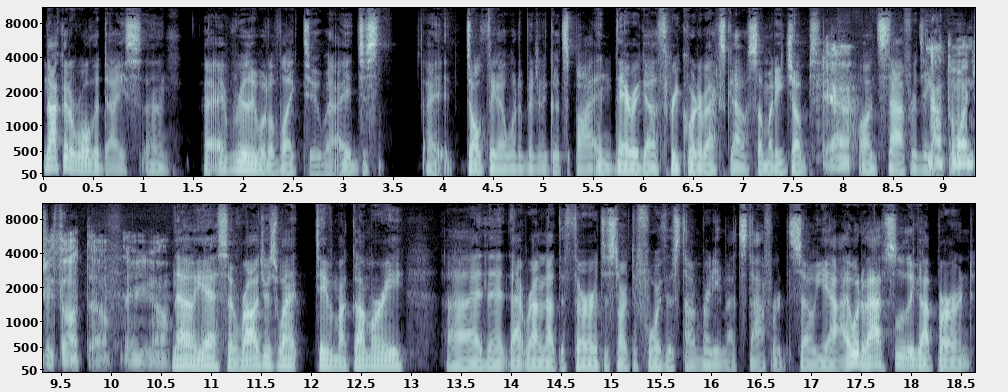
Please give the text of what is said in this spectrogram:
Not going to roll the dice. Uh, I really would have liked to, but I just I don't think I would have been in a good spot. And there we go. Three quarterbacks go. Somebody jumps yeah. on Stafford's. Not the ones you thought, though. There you go. No, yeah. So Rodgers went, David Montgomery, uh, and then that rounded out the third to start the fourth is Tom Brady and Matt Stafford. So yeah, I would have absolutely got burned.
